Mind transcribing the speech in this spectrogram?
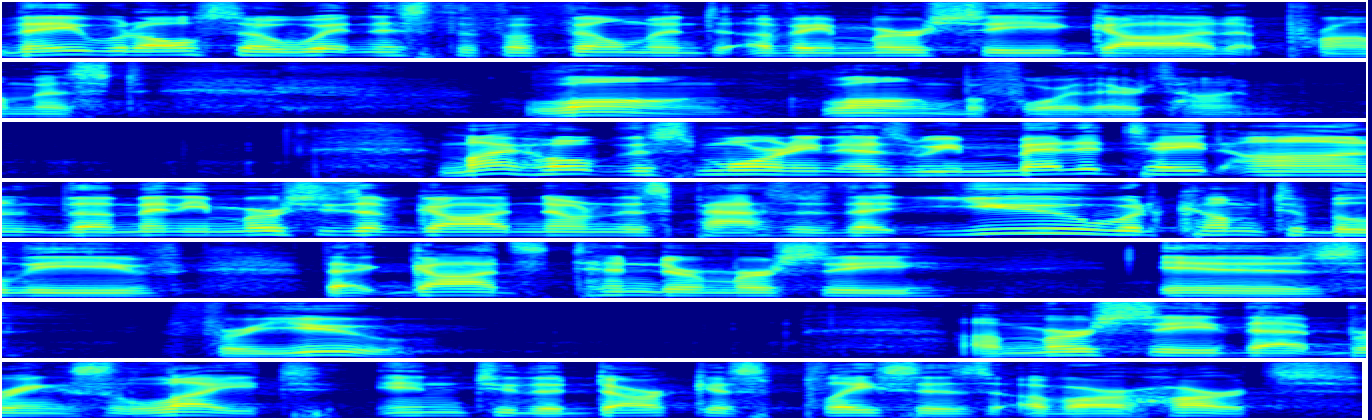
they would also witness the fulfillment of a mercy God promised long, long before their time. My hope this morning, as we meditate on the many mercies of God known in this passage, that you would come to believe that God's tender mercy is for you. A mercy that brings light into the darkest places of our hearts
